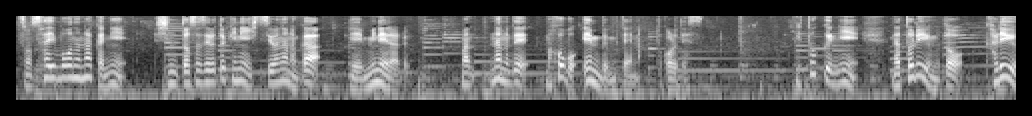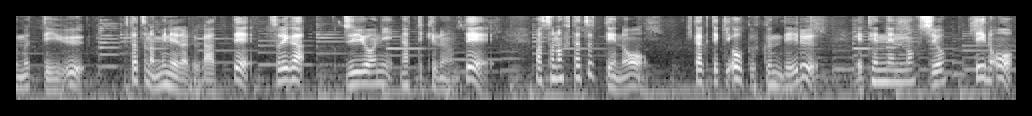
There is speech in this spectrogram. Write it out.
その細胞の中に浸透させる時に必要なのが、えー、ミネラル。まあ、なので、まあ、ほぼ塩分みたいなところです。で特にナトリウムとカリウムっていう2つのミネラルがあってそれが重要になってくるので、まあ、その2つっていうのを比較的多く含んでいるえ天然の塩っていうのを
